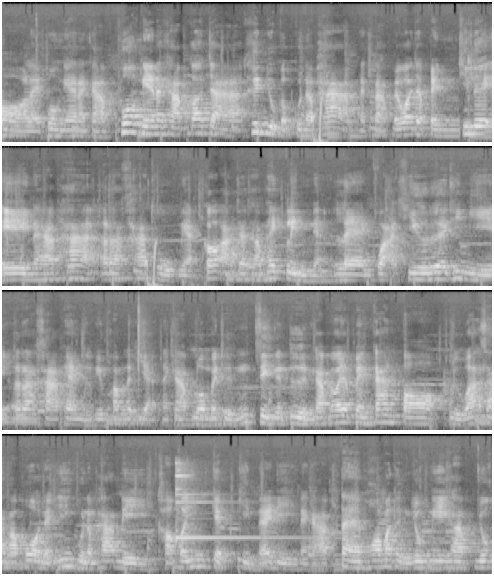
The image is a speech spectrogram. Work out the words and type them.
ปออะไรพวกนี้นะครับ พวกนี้นะครับก็จะขึ้นอยู่กับคุณภาพนะครับ ไม่ว่าจะเป็นขี้เลื่อยเองนะครับ ถ้าราคาถูกเนี่ยก็อาจจะทำให้กลิ่นเนี่ยแรงกว่าขี้เลื่อยที่มีราคาแพงหรือมีความละเอียดนะครับ รวมไปถึงสิ่งอื่นๆครับไม่ว่าจะเป็นก้านปอหรือว่าสางข้าวโพดเนี่ยยิ่งคุณภาพดีเขาก็ยิ่งเก็บกลิ่นได้ดีนะครับ แต่พอมาถึงยุคนี้ครับยุค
